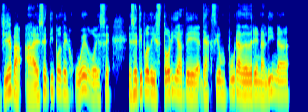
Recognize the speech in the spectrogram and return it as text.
lleva a ese tipo de juego, ese, ese tipo de historias de, de acción pura, de adrenalina.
